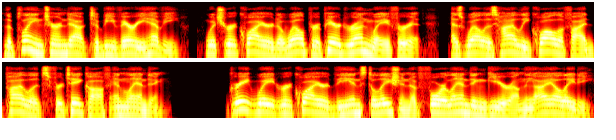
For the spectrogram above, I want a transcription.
The plane turned out to be very heavy, which required a well-prepared runway for it, as well as highly qualified pilots for takeoff and landing. Great weight required the installation of four landing gear on the IL-80.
